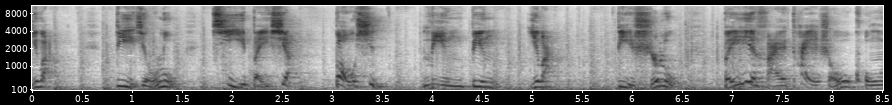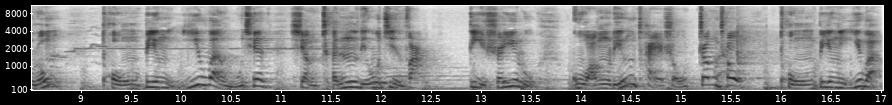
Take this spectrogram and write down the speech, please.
一万。第九路，冀北相鲍信领兵一万。第十路，北海太守孔融。统兵一万五千向陈留进发。第十一路广陵太守张超统兵一万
